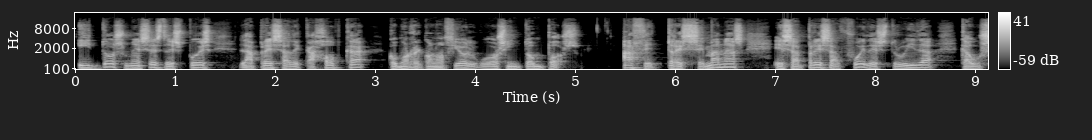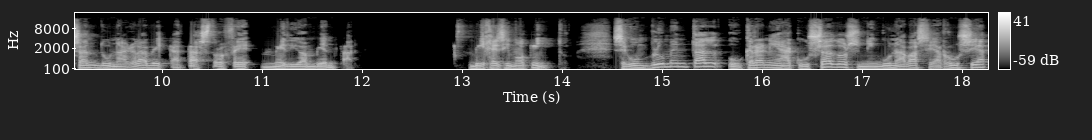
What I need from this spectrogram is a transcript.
y dos meses después la presa de Kajovka, como reconoció el Washington Post. Hace tres semanas esa presa fue destruida causando una grave catástrofe medioambiental. Vigésimo quinto. Según Blumenthal, Ucrania ha acusado sin ninguna base a Rusia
